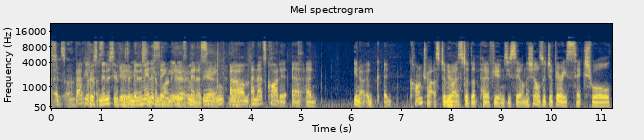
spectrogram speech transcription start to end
quite, it's fabulous. It's menacing. I Yeah, There's a yeah. It's menacing, menacing. component. It yeah. is menacing, Yeah. Um, and that's quite a, a, a you know, a, a contrast to Yeah. most of the perfumes you see on the shelves, which are very sexual,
